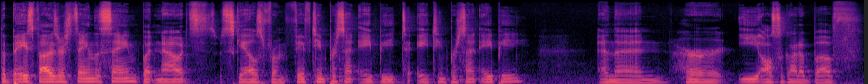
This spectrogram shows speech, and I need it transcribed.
the base values are staying the same, but now it scales from 15% AP to 18% AP. And then her E also got a buff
